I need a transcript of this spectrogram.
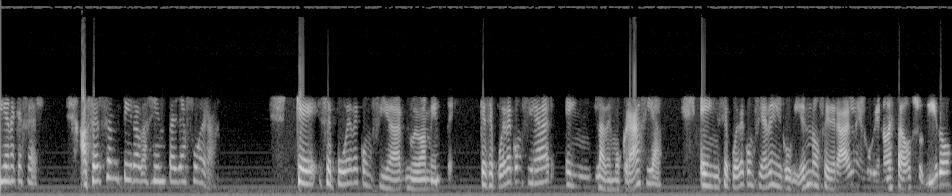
tiene que ser hacer sentir a la gente allá afuera que se puede confiar nuevamente, que se puede confiar en la democracia, en se puede confiar en el gobierno federal, en el gobierno de Estados Unidos,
